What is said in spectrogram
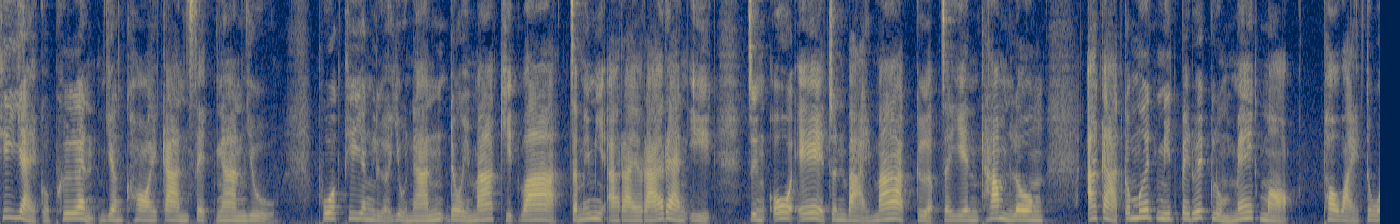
ที่ใหญ่กว่าเพื่อนยังคอยการเสร็จงานอยู่ พวกที่ยังเหลืออยู่นั้นโดยมากคิดว่าจะไม่มีอะไรร้ายแรงอีก จึงโอเอจนบ่ายมากเกือบจะเย็นค่ำลง อากาศก็มืดมิดไปด้วยกลุ่มเมฆหมอก พอไหวตัว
